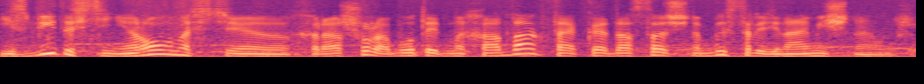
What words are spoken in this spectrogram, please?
избитости, неровности, хорошо работает на ходах, такая достаточно быстрая, динамичная лыжа.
